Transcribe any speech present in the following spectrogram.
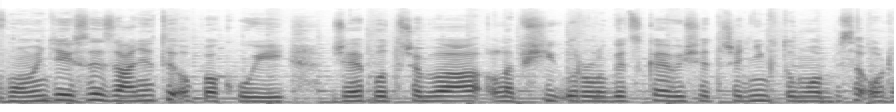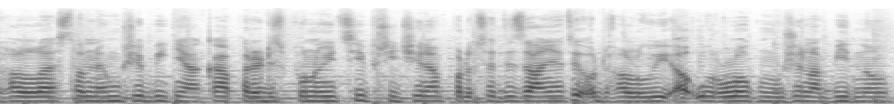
v momentě, kdy se záněty opakují, že je potřeba lepší urologické vyšetření k tomu, aby se odhalilo, jestli tam nemůže být nějaká predispozice disponující příčina, proč se ty záněty odhalují a urolog může nabídnout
